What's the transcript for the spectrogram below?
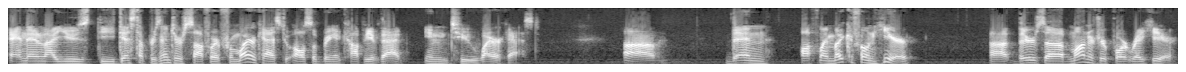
and then I use the desktop presenter software from Wirecast to also bring a copy of that into Wirecast. Um, then off my microphone here, uh, there's a monitor port right here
